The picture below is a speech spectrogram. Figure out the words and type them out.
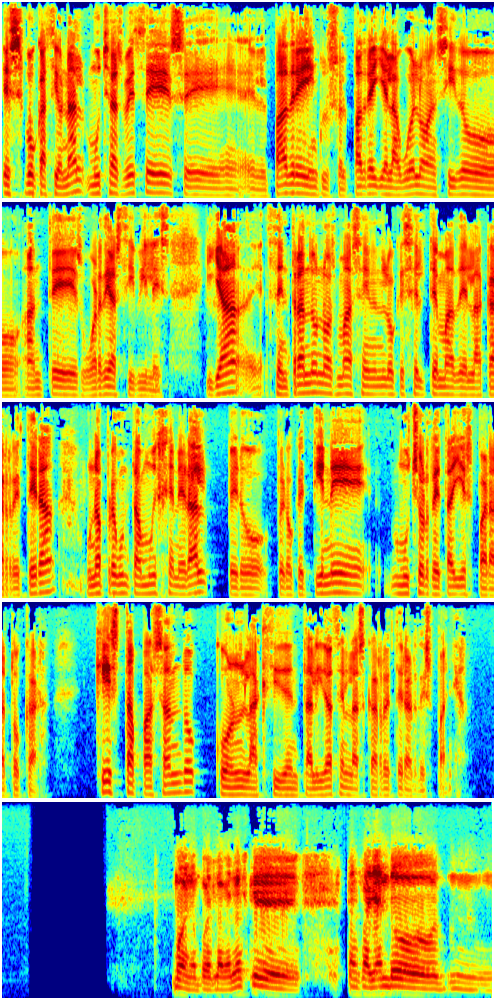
es vocacional. Muchas veces eh, el padre, incluso el padre y el abuelo han sido antes guardias civiles. Y ya eh, centrándonos más en lo que es el tema de la carretera, una pregunta muy general, pero, pero que tiene muchos detalles para tocar. ¿Qué está pasando con la accidentalidad en las carreteras de España? Bueno, pues la verdad es que están fallando mmm,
